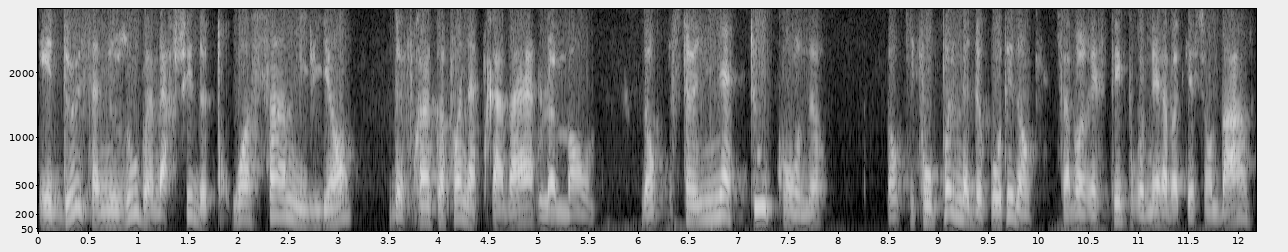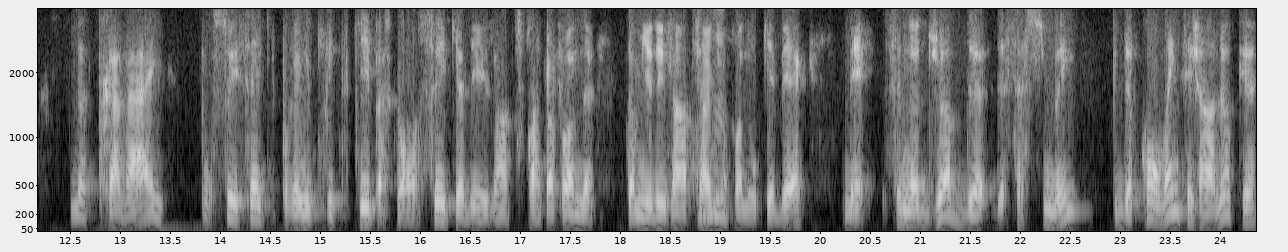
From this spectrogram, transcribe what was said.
et deux, ça nous ouvre un marché de 300 millions de francophones à travers le monde. Donc, c'est un atout qu'on a. Donc, il ne faut pas le mettre de côté. Donc, ça va rester, pour revenir à votre question de base, notre travail. Pour ceux et celles qui pourraient nous critiquer, parce qu'on sait qu'il y a des anti-francophones comme il y a des anti-anglophones au Québec, mais c'est notre job de, s'assumer puis de convaincre ces gens-là que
